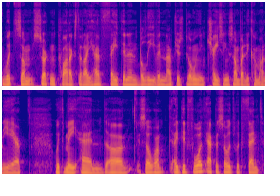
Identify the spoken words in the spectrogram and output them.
with some certain products that I have faith in and believe in, not just going and chasing somebody to come on the air with me. And um, so um, I did four episodes with Fendt,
